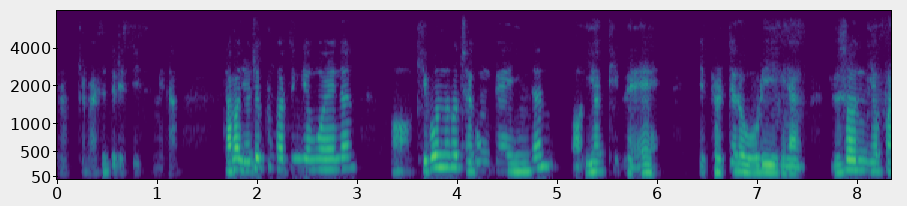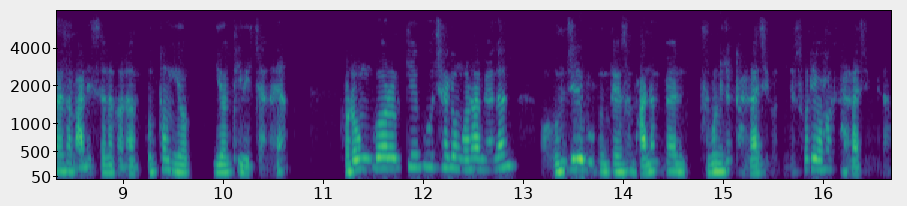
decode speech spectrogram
이렇게 말씀드릴 수 있습니다. 다만 이 제품 같은 경우에는 어, 기본으로 제공되어 있는 어, 이어팁 외에 별도로 우리 그냥 유선 이어폰에서 많이 쓰는 그런 보통 이어, 이어팁 있잖아요. 그런 걸 끼고 착용을 하면은 어, 음질 부분에서 많은 부분이 좀 달라지거든요. 소리가 확 달라집니다.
